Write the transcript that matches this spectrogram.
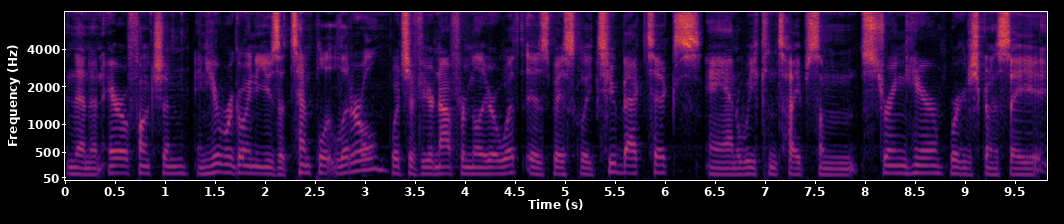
and then an arrow function. And here we're going to use a template literal, which if you're not familiar with is basically two backticks and we can type some string here. We're just going to say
